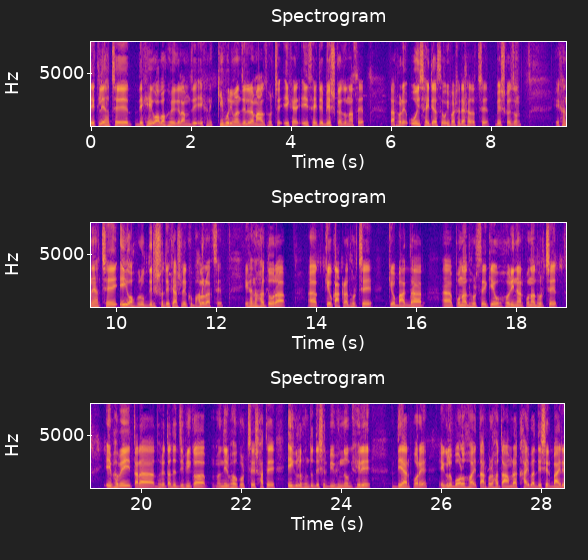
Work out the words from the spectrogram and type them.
দেখলে হচ্ছে দেখেই অবাক হয়ে গেলাম যে এখানে কি পরিমাণ জেলেরা মাছ ধরছে। এইখানে এই সাইডে বেশ কয়েকজন আছে, তারপরে ওই সাইডে আছে, ওই পাশে দেখা যাচ্ছে বেশ কয়েকজন এখানে হচ্ছে এই অপরূপ দৃশ্য দেখে আসলে খুব ভালো লাগছে। এখানে হয়তো ওরা কেউ কাঁকড়া ধরছে, কেউ বাগদার পোনা ধরছে, কেউ হরিণার পোনা ধরছে। এইভাবেই তারা ধরে তাদের জীবিকা নির্বাহ করছে। সাথে এইগুলো কিন্তু দেশের বিভিন্ন ঘেরে দেওয়ার পরে এগুলো বড় হয়, তারপরে হয়তো আমরা খাই বা দেশের বাইরে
